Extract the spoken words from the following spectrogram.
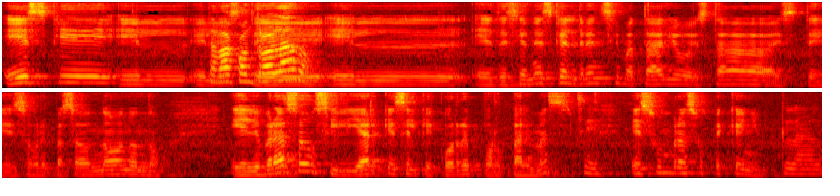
es que el... Estaba este, controlado. Eh, decían, es que el dren cimatario está este, sobrepasado. No, no, no. El brazo auxiliar, que es el que corre por palmas, es un brazo pequeño. Claro.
